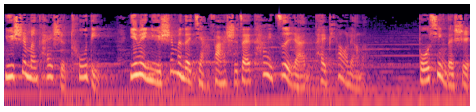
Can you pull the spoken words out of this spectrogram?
女士们开始秃顶。因为女士们的假发实在太自然、太漂亮了。不幸的是，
